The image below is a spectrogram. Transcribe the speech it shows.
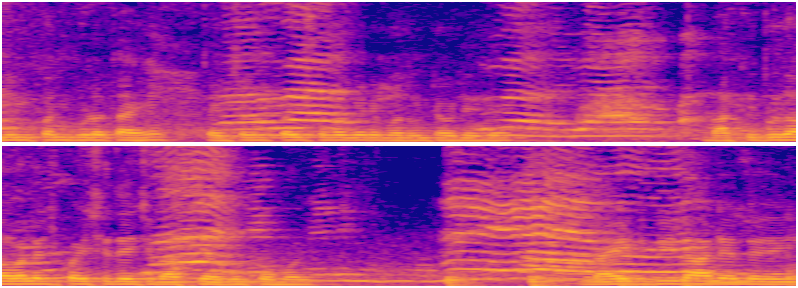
जिम पण बुडत आहे. त्यांच्याकडून पैसे वगैरे भरून ठेवलेले आहेत. बाकी दुधावाल्याचे पैसे द्यायचे बाकी अजून कोमल. लाइट बिल आलेलं आहे.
